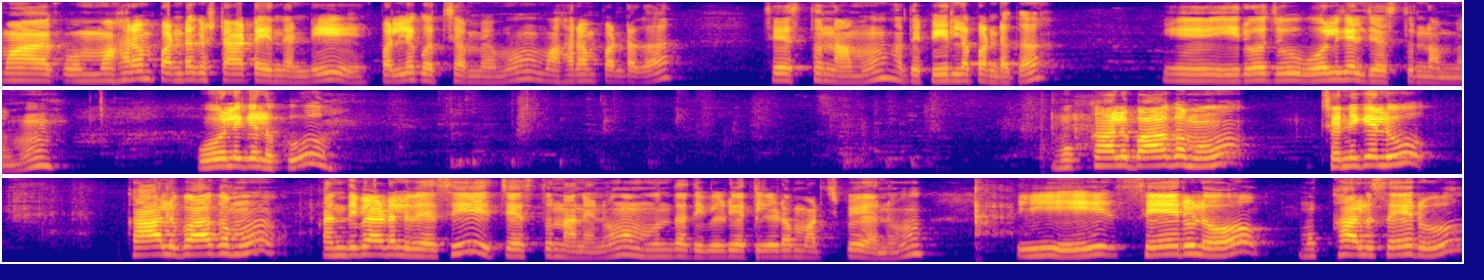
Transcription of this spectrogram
మాకు మొహరం పండగ స్టార్ట్ అయిందండి. పల్లెకి వచ్చాం మేము. మొహరం పండగ చేస్తున్నాము. అదే పీర్ల పండగ. ఈ ఈరోజు ఓలిగలు చేస్తున్నాం మేము. ఓలిగలకు ముక్కాలు భాగము శనిగలు కాలు భాగము కందిబేడలు వేసి చేస్తున్నా నేను. ముందు అది వీడియో తీయడం మర్చిపోయాను. ఈ సేరులో ముక్కాలు సేరు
